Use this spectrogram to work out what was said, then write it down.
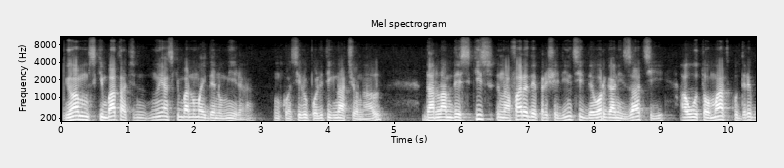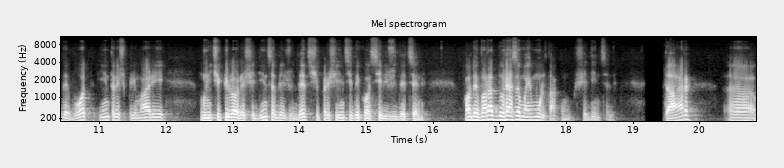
Eu am schimbat, nu i-am schimbat numai denumirea în Consiliul Politic Național, dar l-am deschis în afară de președinții de organizații, automat cu drept de vot, intră și primarii municipiilor reședință de județ și președinții de consilii județene. Cu adevărat durează mai mult acum ședințele. Dar uh,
